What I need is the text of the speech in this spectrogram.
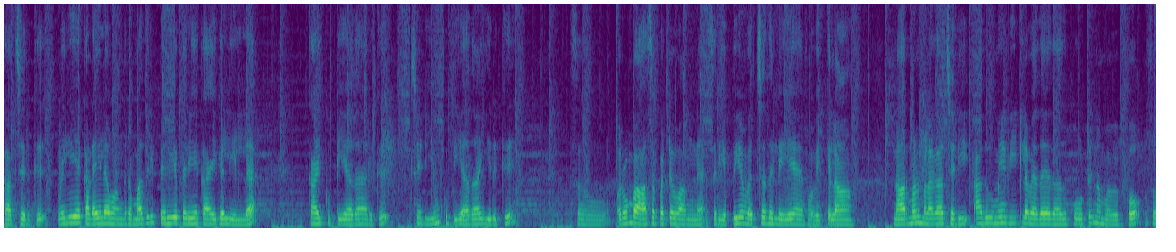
காய்ச்சிருக்கு. வெளியே கடையில் வாங்குகிற மாதிரி பெரிய பெரிய காய்கள் இல்லை. காய் குட்டியாக தான் இருக்குது செடியும் குட்டியாக தான் இருக்குது ஸோ ரொம்ப ஆசைப்பட்டு வாங்கினேன். சரி எப்பயும் வச்சதுலையே வைக்கலாம். நார்மல் மிளகா செடி அதுவுமே வீட்டில் விதை ஏதாவது போட்டு நம்ம வைப்போம். ஸோ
